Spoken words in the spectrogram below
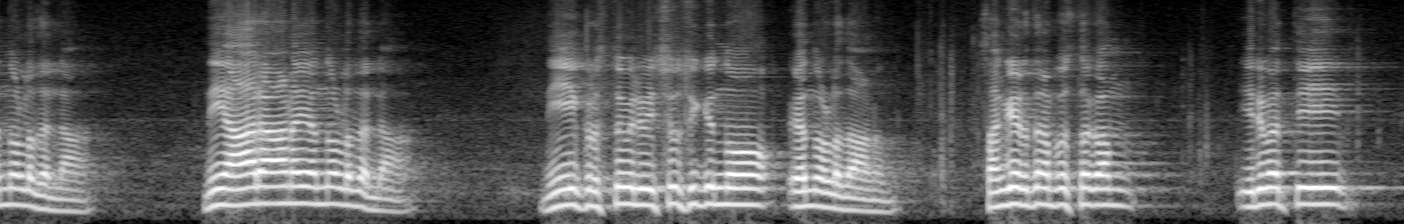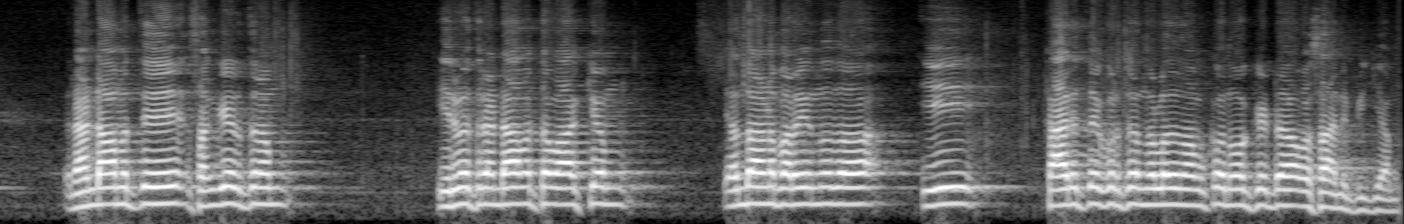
എന്നുള്ളതല്ല നീ ആരാണ് എന്നുള്ളതല്ല നീ ക്രിസ്തുവിൽ വിശ്വസിക്കുന്നു എന്നുള്ളതാണ്. സങ്കീർത്തന പുസ്തകം ഇരുപത്തി രണ്ടാമത്തെ സങ്കീർത്തനം ഇരുപത്തിരണ്ടാമത്തെ വാക്യം എന്താണ് പറയുന്നത്? ഈ കാര്യത്തെക്കുറിച്ച് എന്നുള്ളത് നമുക്ക് നോക്കിയിട്ട് അവസാനിപ്പിക്കാം.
